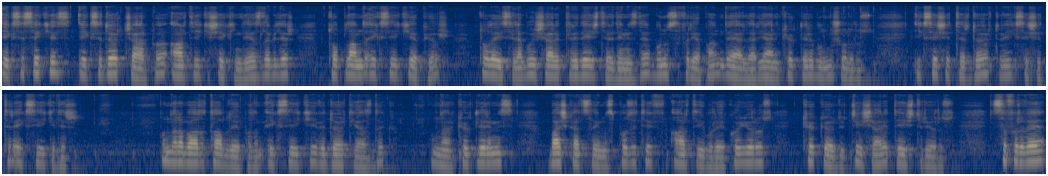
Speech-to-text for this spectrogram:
Eksi 8, eksi 4 çarpı artı 2 şeklinde yazılabilir. Toplamda eksi 2 yapıyor. Dolayısıyla bu işaretleri değiştirdiğimizde bunu sıfır yapan değerler yani kökleri bulmuş oluruz. x eşittir 4 ve x eşittir eksi 2'dir. Bunlara bağlı tablo yapalım. Eksi 2 ve 4 yazdık. Bunlar köklerimiz. Baş katsayımız pozitif. Artıyı buraya koyuyoruz. Kök gördükçe işaret değiştiriyoruz. 0 ve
